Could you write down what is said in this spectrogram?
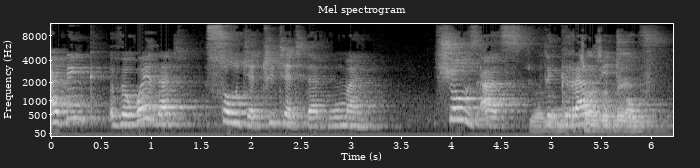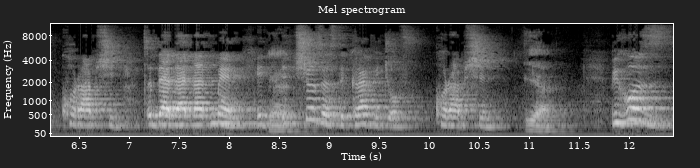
I think the way that soldier treated that woman shows us the a- it was a gravity of corruption. That, that, that man, it, Yeah. it shows us the gravity of corruption. yeah, Because,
